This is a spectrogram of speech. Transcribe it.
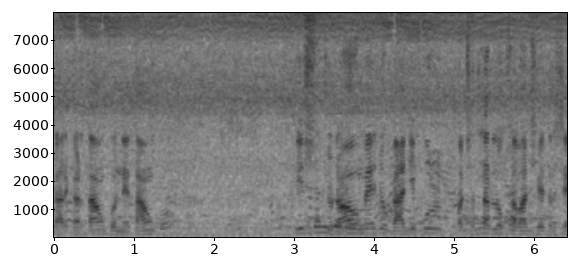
कार्यकर्ताओं को नेताओं को इस चुनाव में जो गाजीपुर 75 लोकसभा क्षेत्र से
